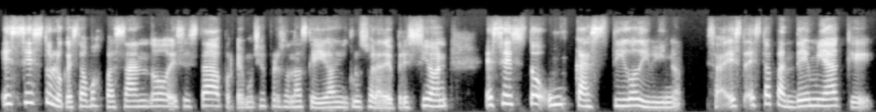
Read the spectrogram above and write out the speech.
¿es esto lo que estamos pasando? ¿Es esta, porque hay muchas personas que llegan incluso a la depresión, ¿es esto un castigo divino? O sea, esta, pandemia que,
